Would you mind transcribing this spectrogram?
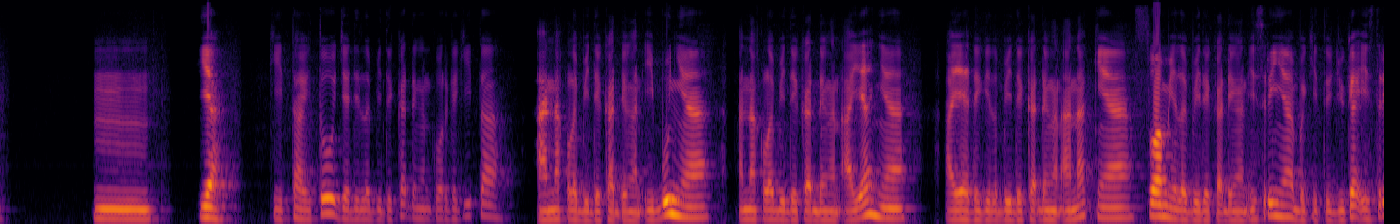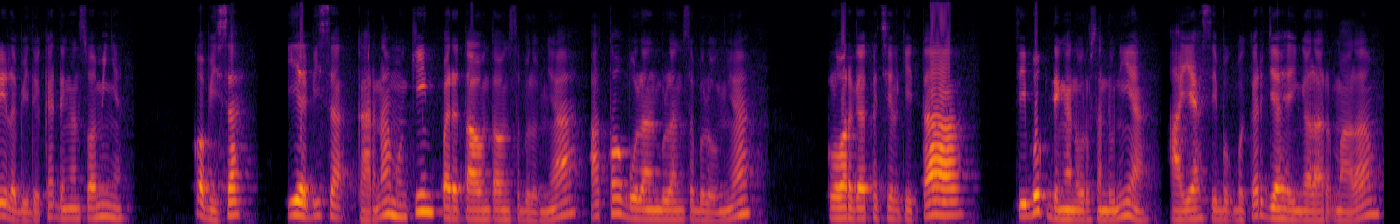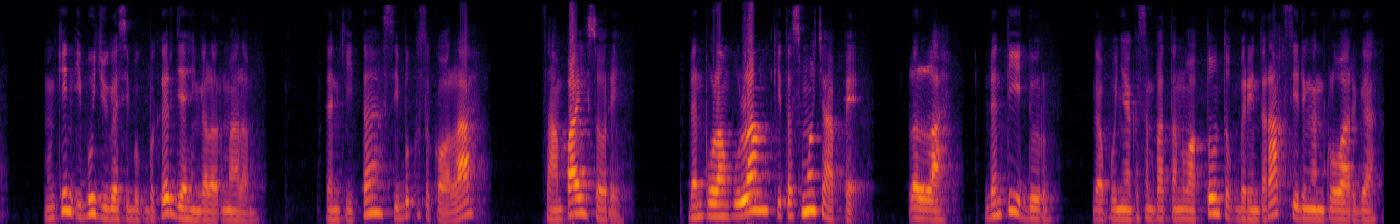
Hmm, ya, kita itu jadi lebih dekat dengan keluarga kita. Anak lebih dekat dengan ibunya, anak lebih dekat dengan ayahnya, ayah lebih dekat dengan anaknya, suami lebih dekat dengan istrinya, begitu juga istri lebih dekat dengan suaminya. Kok bisa? Iya bisa, karena mungkin pada tahun-tahun sebelumnya atau bulan-bulan sebelumnya, keluarga kecil kita sibuk dengan urusan dunia, Ayah sibuk bekerja hingga larut malam, mungkin ibu juga sibuk bekerja hingga larut malam. Dan kita sibuk sekolah sampai sore. Dan pulang-pulang kita semua capek, lelah, dan tidur. Gak punya kesempatan waktu untuk berinteraksi dengan keluarga.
